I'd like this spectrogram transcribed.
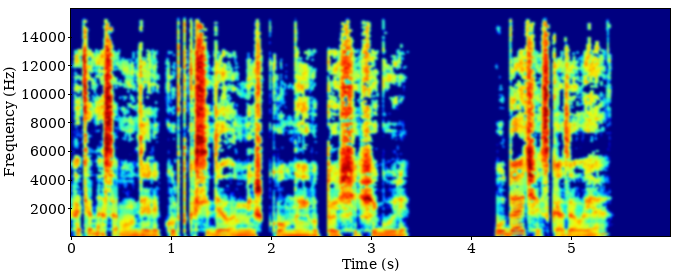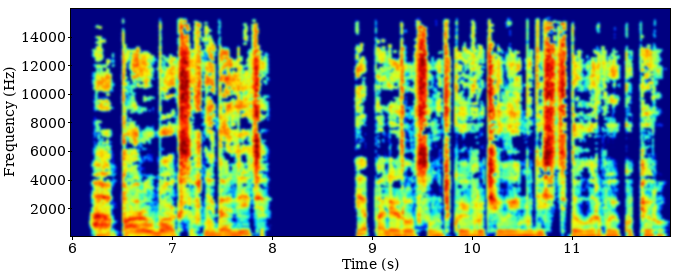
хотя на самом деле куртка сидела мешком на его тощей фигуре. «Удачи», — сказал я. «А пару баксов не дадите?» Я полезла в сумочку и вручила ему десятидолларовую купюру.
